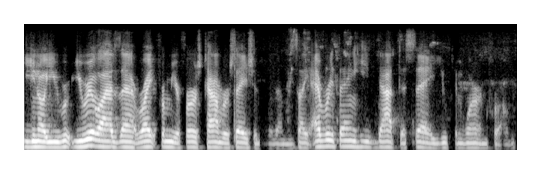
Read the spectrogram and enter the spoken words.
you know you you realize that right from your first conversation with him. It's like everything he's got to say you can learn from.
